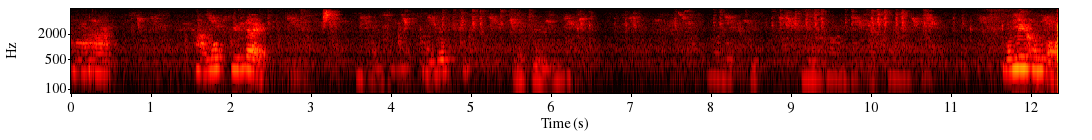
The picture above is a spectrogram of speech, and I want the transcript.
หาหาลบที่ได้หาลบว่ามีคนบอก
